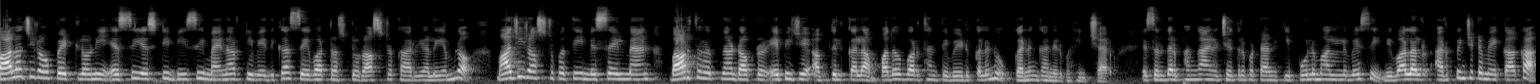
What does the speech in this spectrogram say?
బాలాజీరావుపేటలోని ఎస్సీ ఎస్టీ బీసీ మైనార్టీ వేదిక సేవా ట్రస్టు రాష్ట్ర కార్యాలయంలో మాజీ రాష్ట్రపతి missile man Bharat Ratna doctor APJ Abdul Kalam పదవ వర్ధంతి వేడుకలను ఘనంగా నిర్వహించారు. ఈ సందర్భంగా ఆయన చిత్రపటానికి పూలమాలలు వేసి నివాళులు అర్పించడమే కాక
